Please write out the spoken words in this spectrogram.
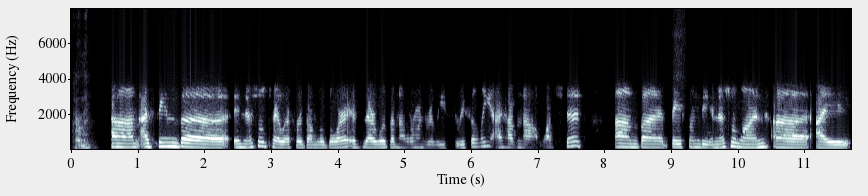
Carmen, Um, I've seen the initial trailer for Dumbledore. If there was another one released recently, I have not watched it. Um, but based on the initial one, uh, I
